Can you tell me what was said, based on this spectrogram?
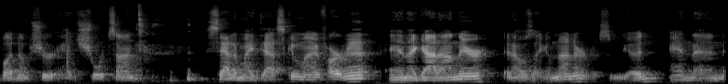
button up shirt, had shorts on, sat at my desk in my apartment, and I got on there and I was like, I'm not nervous, I'm good. And then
